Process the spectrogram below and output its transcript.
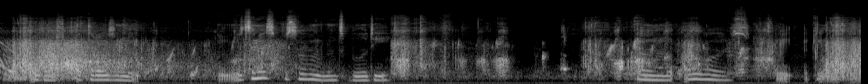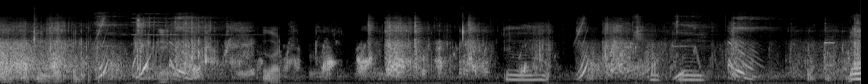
Oh gosh, I thought I was on it. Wasn't I supposed to have invincibility? Um, I was. Wait, I can't get. I can't get. There. I got it. Um, keep going. No!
